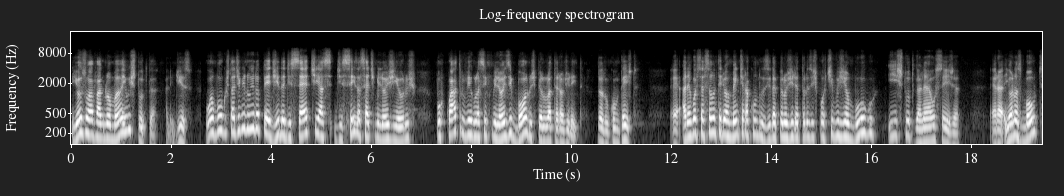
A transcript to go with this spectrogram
Joshua Wagnermann e o Stuttgart. Além disso, o Hamburgo está diminuindo a pedida de, 7 a, de 6 a 7 milhões de euros por 4,5 milhões e bônus pelo lateral direito. Dando um contexto, é, a negociação anteriormente era conduzida pelos diretores esportivos de Hamburgo e Stuttgart, né? ou seja, era Jonas Bolt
